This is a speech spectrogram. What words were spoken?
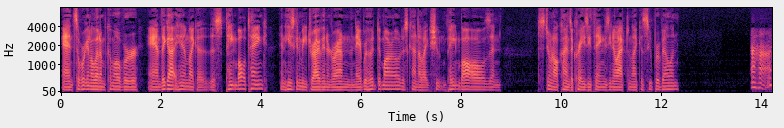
And so we're going to let him come over, and they got him like a this paintball tank, and he's going to be driving it around in the neighborhood tomorrow, just kind of like shooting paintballs and just doing all kinds of crazy things, you know, acting like a supervillain. Uh-huh.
